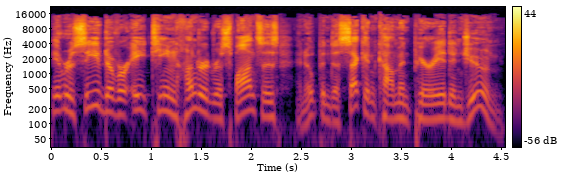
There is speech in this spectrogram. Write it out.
It received over 1,800 responses and opened a second comment period in June.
